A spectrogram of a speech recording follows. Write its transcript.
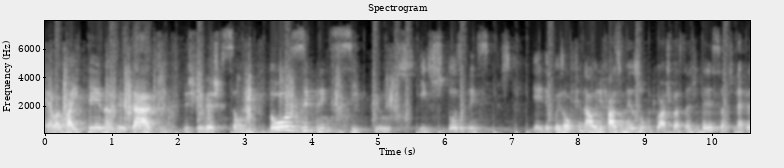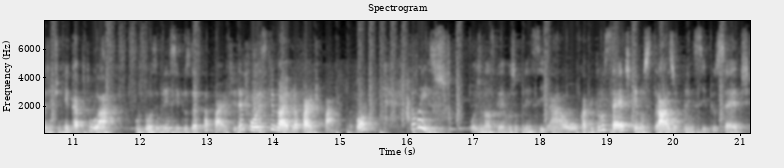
ela vai ter, na verdade, deixa eu ver, acho que são 12 princípios. Isso, 12 princípios. E aí depois ao final ele faz um resumo que eu acho bastante interessante, né? Pra gente recapitular os 12 princípios desta parte. E depois que vai para a parte 4, tá bom? Então é isso. Hoje nós lemos o, princípio, ah, o capítulo 7, que nos traz o princípio 7.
